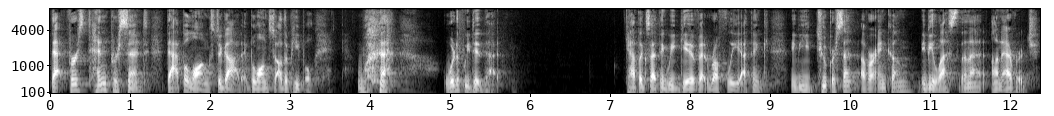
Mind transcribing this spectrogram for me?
that first 10%, that belongs to God. It belongs to other people. what if we did that? Catholics, I think we give at roughly, I think, maybe 2% of our income, maybe less than that on average.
